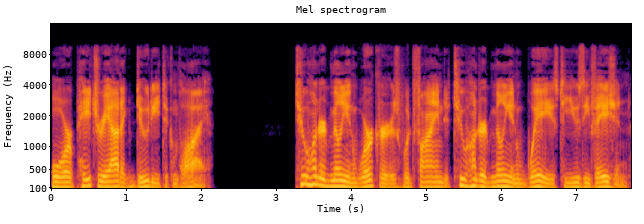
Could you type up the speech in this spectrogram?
or patriotic duty to comply. 200 million workers would find 200 million ways to use evasion,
